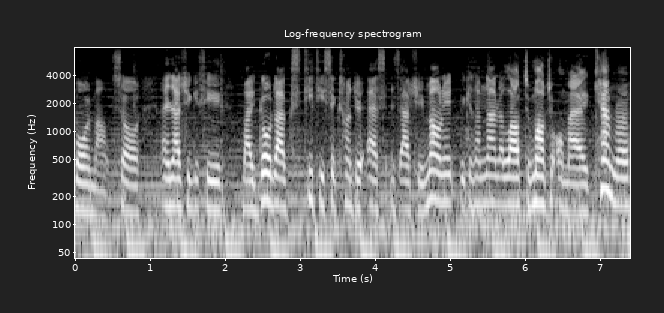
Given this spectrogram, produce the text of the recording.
Bowens mount. So, and as you can see, my Godox TT600S is actually mounted because I'm not allowed to mount it on my camera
